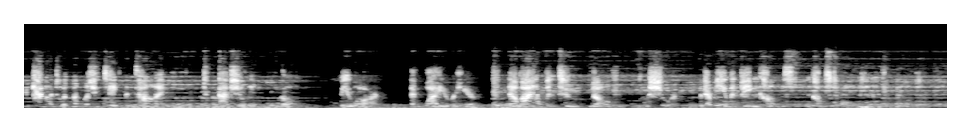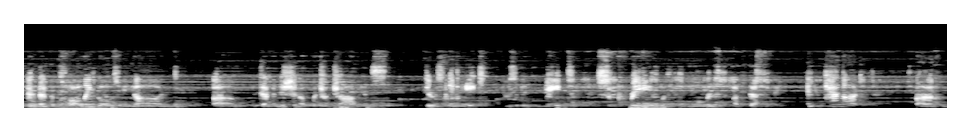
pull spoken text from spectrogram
you cannot do it unless you take the time to actually know who you are and why you are here. Now, I happen to know for sure that every human being comes, comes to me and that the calling goes beyond um, the definition of what your job is. There's innate, there's an innate, supreme moment of destiny, and you cannot um,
